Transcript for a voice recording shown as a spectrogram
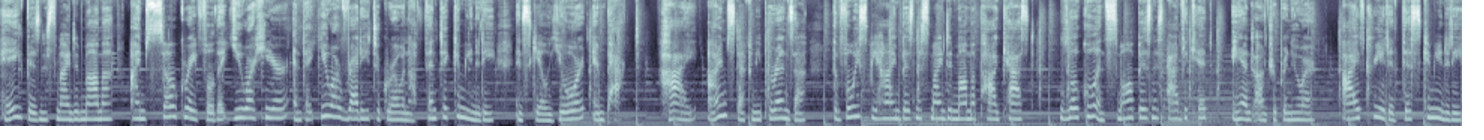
Hey, business minded mama. I'm so grateful that you are here and that you are ready to grow an authentic community and scale your impact. Hi, I'm Stephanie Parenza, the voice behind Business Minded Mama podcast, local and small business advocate, and entrepreneur. I've created this community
